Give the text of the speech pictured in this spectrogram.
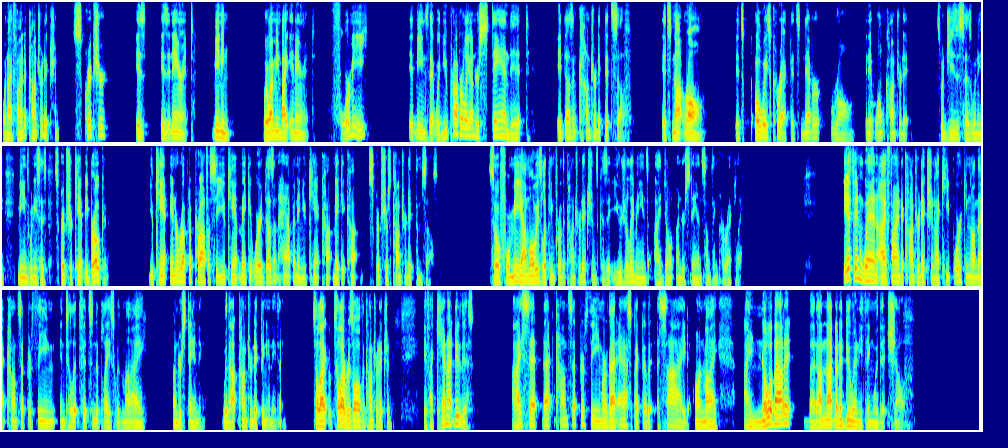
When I find a contradiction, scripture is is inerrant, meaning what do I mean by inerrant? For me, it means that when you properly understand it, it doesn't contradict itself. It's not wrong. It's always correct. It's never wrong and it won't contradict. That's what Jesus says when he means when he says scripture can't be broken. You can't interrupt a prophecy. You can't make it where it doesn't happen, and you can't co- make it co- scriptures contradict themselves. So for me, I'm always looking for the contradictions because it usually means I don't understand something correctly. If and when I find a contradiction, I keep working on that concept or theme until it fits into place with my understanding without contradicting anything. Till I till I resolve the contradiction. If I cannot do this, I set that concept or theme or that aspect of it aside on my I know about it, but I'm not going to do anything with it shelf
